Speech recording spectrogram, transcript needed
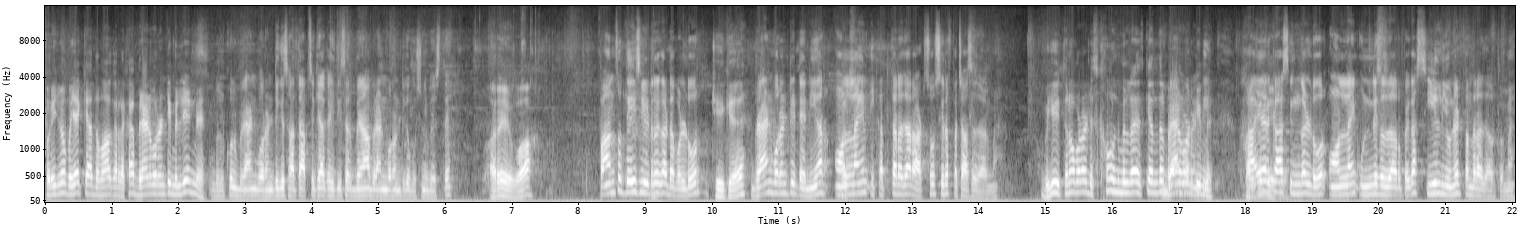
फ्रिज में भैया क्या धमाका कर रखा है? ब्रांड वारंटी मिल रही है इनमें? बिल्कुल ब्रांड वारंटी के साथ आपसे क्या कही थी सर? बिना ब्रांड वारंटी के कुछ नहीं बेचते। अरे वाह। 523 लीटर का डबल डोर ठीक है। Brand warranty ten year online इकहत्तर हज़ार आठ सौ सिर्फ़ पचास हज़ार में। भैया इतना बड़ा डिस्काउंट मिल रहा है इसके अंदर ब्रांड वारंटी में? हायर का सिंगल डोर ऑनलाइन उन्नीस हज़ार रुपए का सील्ड यूनिट पंद्रह हज़ार रुपए में।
